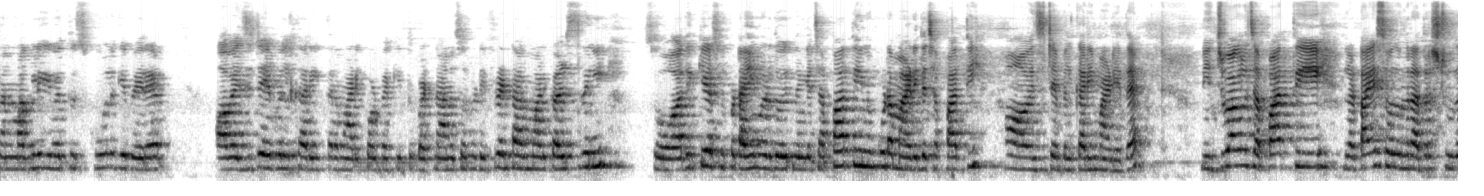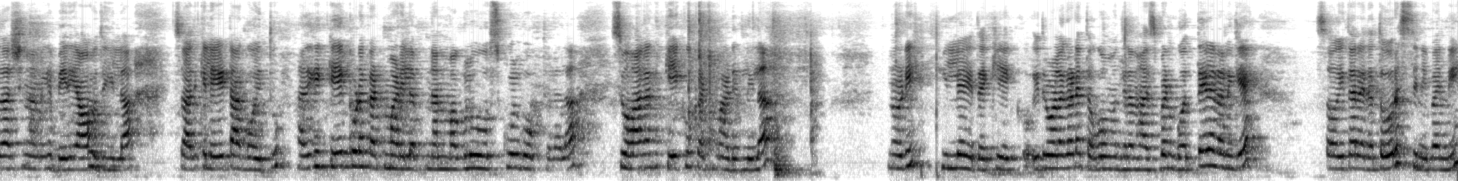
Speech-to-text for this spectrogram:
ನನ್ನ ಮಗಳಿಗೆ ಇವತ್ತು ಸ್ಕೂಲ್ಗೆ ಬೇರೆ ವೆಜಿಟೇಬಲ್ ಕರಿ ಥರ ಮಾಡಿಕೊಡ್ಬೇಕಿತ್ತು. ಬಟ್ ನಾನು ಸ್ವಲ್ಪ ಡಿಫ್ರೆಂಟಾಗಿ ಮಾಡಿ ಕಳಿಸ್ತೀನಿ. ಸೊ ಅದಕ್ಕೆ ಸ್ವಲ್ಪ ಟೈಮ್ ಹಿಡಿದೋಯ್ತು. ನನಗೆ ಚಪಾತಿನೂ ಕೂಡ ಮಾಡಿದ್ದೆ. ಚಪಾತಿ ವೆಜಿಟೇಬಲ್ ಕರಿ ಮಾಡಿದ್ದೆ. ನಿಜವಾಗ್ಲೂ ಚಪಾತಿ ಲಟಾಯಿಸೋದಂದ್ರೆ ಅದರಷ್ಟು ಉದಾಸೀನ ನನಗೆ ಬೇರೆ ಯಾವುದೂ ಇಲ್ಲ. ಸೊ ಅದಕ್ಕೆ ಲೇಟ್ ಆಗೋಯ್ತು. ಅದಕ್ಕೆ ಕೇಕ್ ಕೂಡ ಕಟ್ ಮಾಡಿಲ್ಲ. ನನ್ನ ಮಗಳು ಸ್ಕೂಲ್ಗೆ ಹೋಗ್ತಾಳಲ್ಲ. ಸೊ ಹಾಗಾಗಿ ಕೇಕು ಕಟ್ ಮಾಡಿರಲಿಲ್ಲ. ನೋಡಿ, ಇಲ್ಲೇ ಇದೆ ಕೇಕು ಇದ್ರೊಳಗಡೆ ತೊಗೊಂಬಂದ್ರೆ ನನ್ನ ಹಸ್ಬೆಂಡ್ ಗೊತ್ತೇ ಇಲ್ಲ ನನಗೆ. ಸೊ ಈ ಥರ ಇದೆ. ತೋರಿಸ್ತೀನಿ, ಬನ್ನಿ.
